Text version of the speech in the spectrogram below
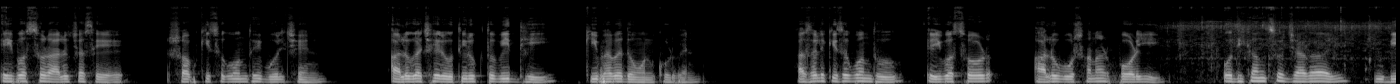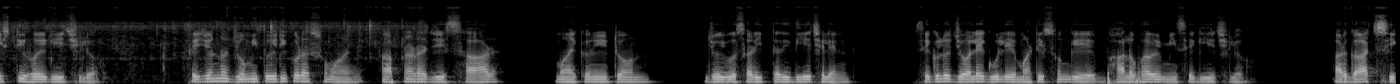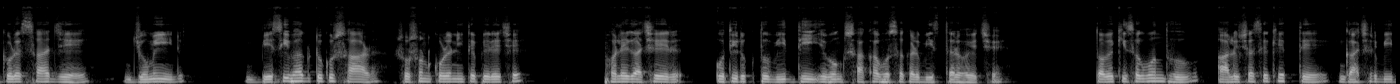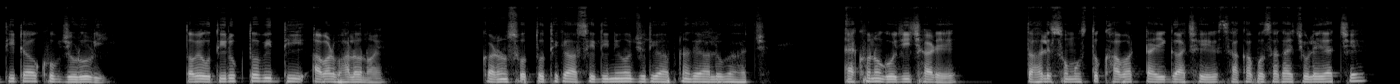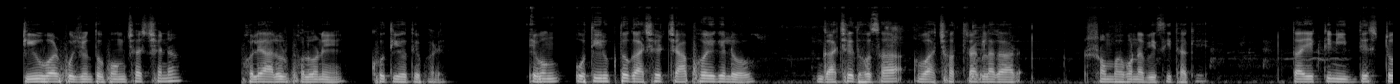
এই বছর আলু চাষে সব কৃষক বন্ধুই বলছেন, আলু গাছের অতিরিক্ত বৃদ্ধি কীভাবে দমন করবেন? আসলে কৃষক বন্ধু, এই বছর আলু বসানোর পরই অধিকাংশ জায়গায় বৃষ্টি হয়ে গিয়েছিল। সেই জন্য জমি তৈরি করার সময় আপনারা যে সার মাইক্রোনিউটন জৈব সার ইত্যাদি দিয়েছিলেন, সেগুলো জলে গুলে মাটির সঙ্গে ভালোভাবে মিশে গিয়েছিল। আর গাছ শিকড়ের সাহায্যে জমির বেশিরভাগটুকু সার শোষণ করে নিতে পেরেছে, ফলে গাছের অতিরিক্ত বৃদ্ধি এবং শাখা পোশাকার বিস্তার হয়েছে। তবে কৃষক বন্ধু, আলু চাষের ক্ষেত্রে গাছের বৃদ্ধিটাও খুব জরুরি। তবে অতিরিক্ত বৃদ্ধি আবার ভালো নয়। কারণ সত্তর থেকে আশি দিনেও যদি আপনাদের আলু গাছ এখনও গজি ছাড়ে, তাহলে সমস্ত খাবারটাই গাছের শাখা পোশাখায় চলে যাচ্ছে টিউবার পর্যন্ত পৌঁছাচ্ছে না। ফলে আলুর ফলনে ক্ষতি হতে পারে। এবং অতিরিক্ত গাছের চাপ হয়ে গেলেও গাছে ধসা বা ছত্রাক লাগার সম্ভাবনা বেশি থাকে। তাই একটি নির্দিষ্ট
